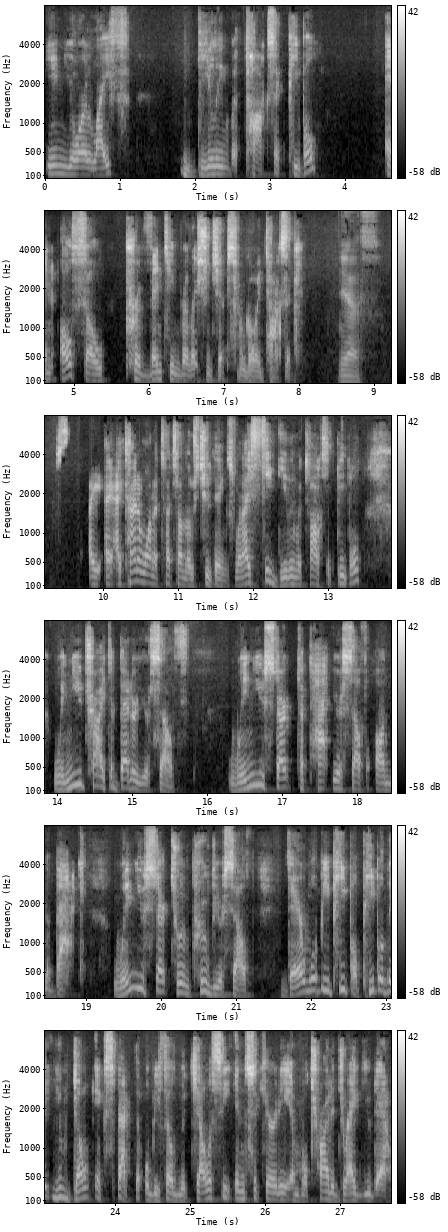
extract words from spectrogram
in your life dealing with toxic people and also preventing relationships from going toxic. Yes. I, I, I kind of want to touch on those two things. When I see dealing with toxic people, when you try to better yourself, when you start to pat yourself on the back, when you start to improve yourself, there will be people, people that you don't expect, that will be filled with jealousy, insecurity, and will try to drag you down.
